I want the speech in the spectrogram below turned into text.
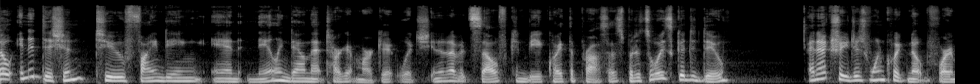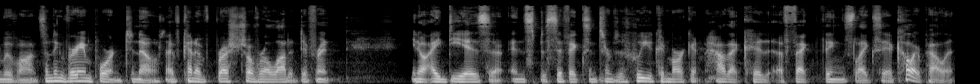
So, in addition to finding and nailing down that target market, which in and of itself can be quite the process, but it's always good to do. And actually, just one quick note before I move on something very important to know. I've kind of brushed over a lot of different you know ideas and specifics in terms of who you could market how that could affect things like say a color palette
